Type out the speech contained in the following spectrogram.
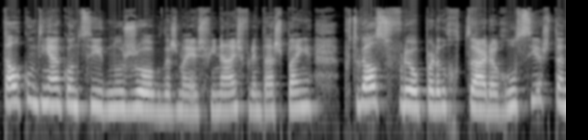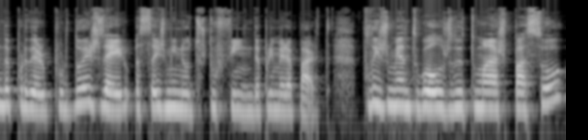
Tal como tinha acontecido no jogo das meias finais frente à Espanha, Portugal sofreu para derrotar a Rússia, estando a perder por 2-0 a 6 minutos do fim da primeira parte. Felizmente, golos de Tomás Passou,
